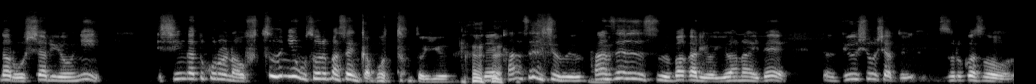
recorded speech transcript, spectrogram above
だからおっしゃるように、新型コロナを普通に恐れませんか、もっとという。で感染数感染数ばかりを言わないで、重症者とそれこそ、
